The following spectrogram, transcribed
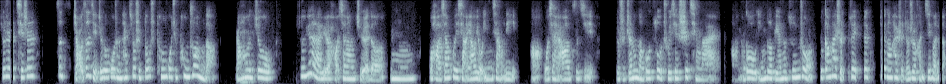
就是其实自找自己这个过程，它就是都是通过去碰撞的，然后就就越来越好像觉得，嗯，我好像会想要有影响力啊，我想要自己。就是真的能够做出一些事情来啊，能够赢得别人的尊重。就刚开始最最最刚开始就是很基本的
